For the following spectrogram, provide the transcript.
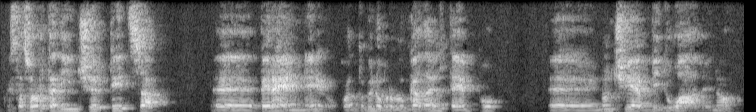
questa sorta di incertezza eh, perenne, o quantomeno prolungata nel tempo, eh, non ci è abituale, no?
